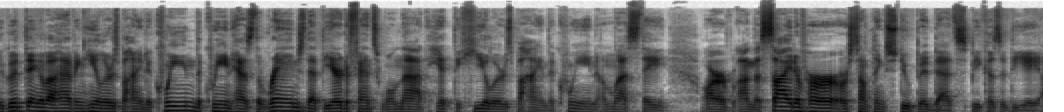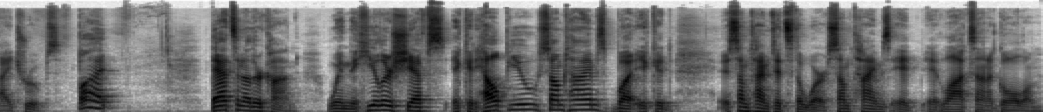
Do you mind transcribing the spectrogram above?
The good thing about having healers behind a queen, the queen has the range that the air defense will not hit the healers behind the queen unless they are on the side of her or something stupid that's because of the AI troops. But that's another con. When the healer shifts, it could help you sometimes, but it could sometimes it's the worst. Sometimes it, it locks on a golem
